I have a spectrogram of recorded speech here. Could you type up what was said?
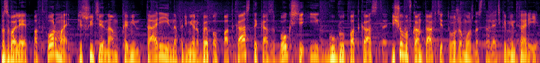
позволяет платформа, пишите нам комментарии, например, в Apple подкасты, Казбоксе и Google подкасты. Еще во ВКонтакте тоже можно оставлять комментарии.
